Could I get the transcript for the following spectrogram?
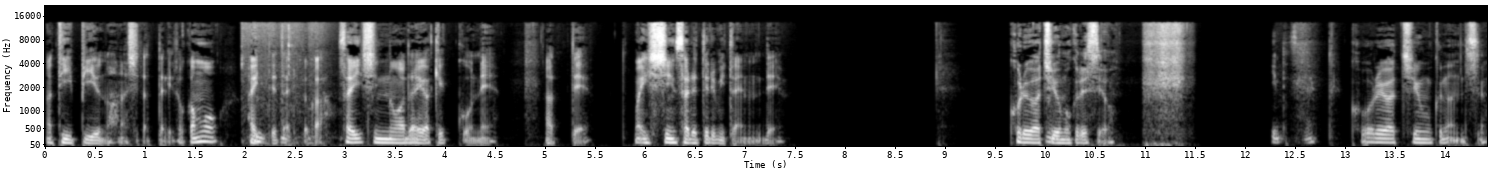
まあ、TPU の話だったりとかも入ってたりとか、最新の話題が結構ね、あって、まあ、一新されてるみたいなんで、これは注目ですよ。いいですね。これは注目なんですよ。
